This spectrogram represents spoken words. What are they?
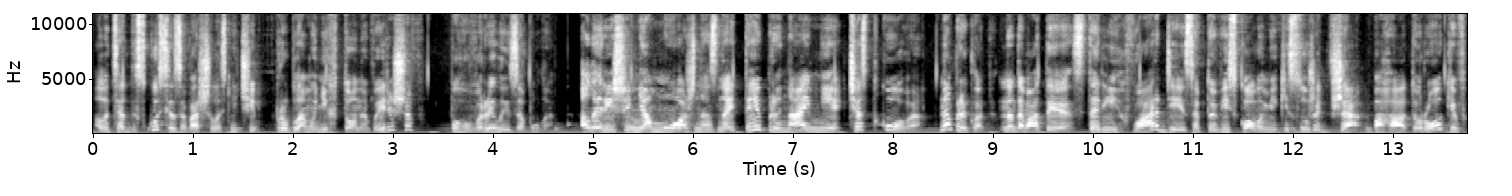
але ця дискусія завершилась нічим. Проблему ніхто не вирішив. Поговорили і забули. Але рішення можна знайти принаймні часткове. Наприклад, надавати старій гвардії, себто військовим, які служать вже багато років,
